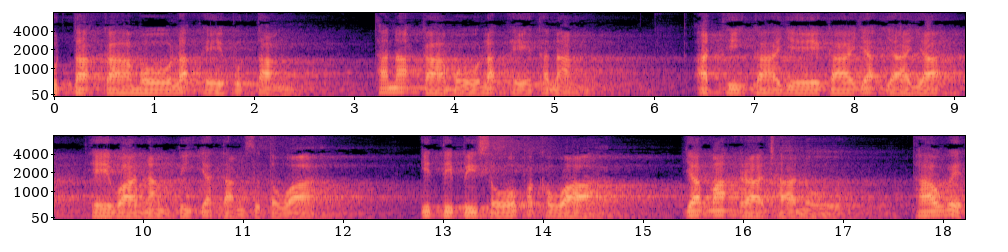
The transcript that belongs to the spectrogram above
ปุตตะกาโมละเพปุตตังธนกาโมละเพทนัง อัตถิกายเยกายะยายะ เทวานังปิยตังสุตวา อิติปิโสภควายะมะราชาโน ท้าเวส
